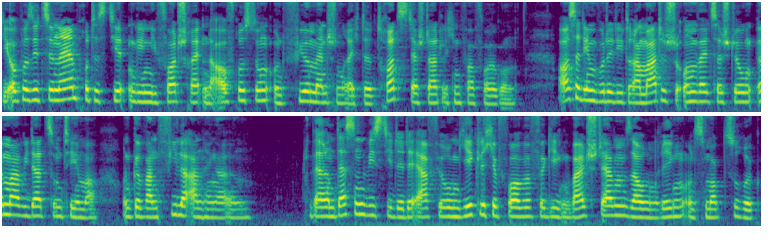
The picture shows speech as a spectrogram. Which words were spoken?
Die Oppositionellen protestierten gegen die fortschreitende Aufrüstung und für Menschenrechte trotz der staatlichen Verfolgung. Außerdem wurde die dramatische Umweltzerstörung immer wieder zum Thema und gewann viele Anhängerinnen. Währenddessen wies die DDR-Führung jegliche Vorwürfe gegen Waldsterben, sauren Regen und Smog zurück.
